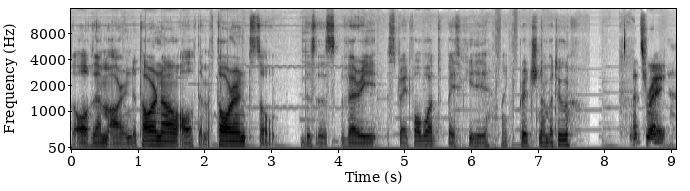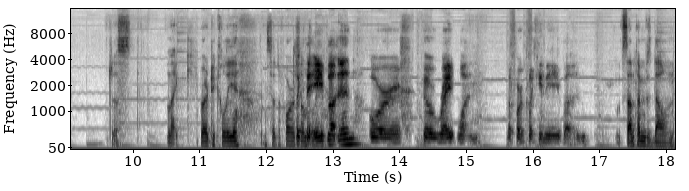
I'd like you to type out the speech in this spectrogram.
So all of them are in the tower now. All of them have torrent. So this is very straightforward. Basically, like bridge number two, That's right. just like vertically instead of horizontally. Click the A button or go right one before clicking the A button. Sometimes down.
